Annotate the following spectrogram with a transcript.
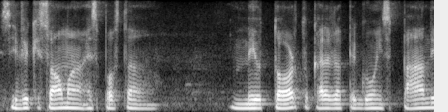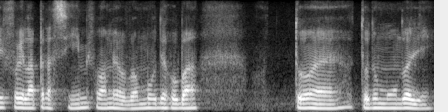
Você viu que só uma resposta meio torta, o cara já pegou uma espada e foi lá para cima e falou: Meu, vamos derrubar to, é, todo mundo ali.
